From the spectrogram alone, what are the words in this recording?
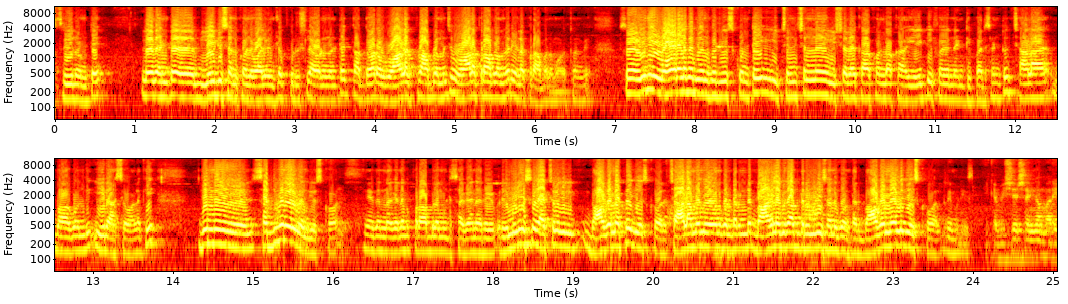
స్త్రీలు ఉంటే లేదంటే లేడీస్ అనుకోండి వాళ్ళ ఇంట్లో పురుషులు ఎవరైనా ఉంటే తద్వారా వాళ్ళకి ప్రాబ్లం వచ్చి వాళ్ళ ప్రాబ్లం ద్వారా వీళ్ళకి ప్రాబ్లం అవుతుంది. సో ఇది ఓవరాల్గా దీనికి చూసుకుంటే ఈ చిన్న చిన్న విషయాలే కాకుండా ఒక ఎయిటీ ఫైవ్ నైంటీ పర్సెంట్ చాలా బాగుంది ఈ రాశి వాళ్ళకి. దీన్ని సద్వినియోగం చేసుకోవాలి. ఏదన్నా కనుక ప్రాబ్లం ఉంటే సగైన రెమెడీస్ యాక్చువల్గా బాగున్నప్పుడే చేసుకోవాలి. చాలా మంది ఏమనుకుంటారంటే బాగలేదు కాబట్టి రెమెడీస్ అనుకుంటారు. బాగున్న వాళ్ళు చేసుకోవాలి రెమెడీస్ ఇక విశేషంగా మరి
